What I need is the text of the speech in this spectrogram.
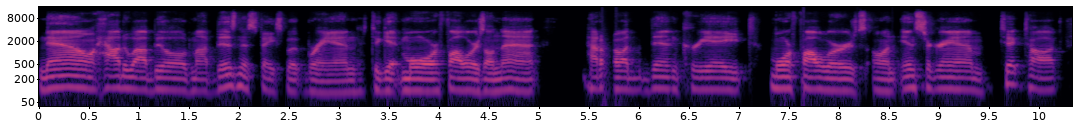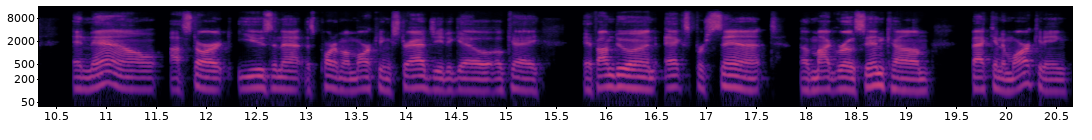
Now, how do I build my business Facebook brand to get more followers on that? How do I then create more followers on Instagram, TikTok? And now I start using that as part of my marketing strategy to go, okay, if I'm doing X percent of my gross income back into marketing,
